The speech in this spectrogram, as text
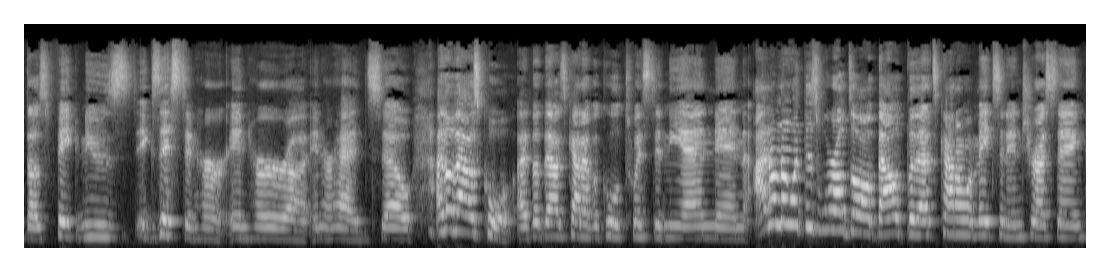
does fake news exist in her in her uh, in her head so I thought that was cool I thought that was kind of a cool twist in the end and I don't know what this world's all about but that's kind of what makes it interesting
